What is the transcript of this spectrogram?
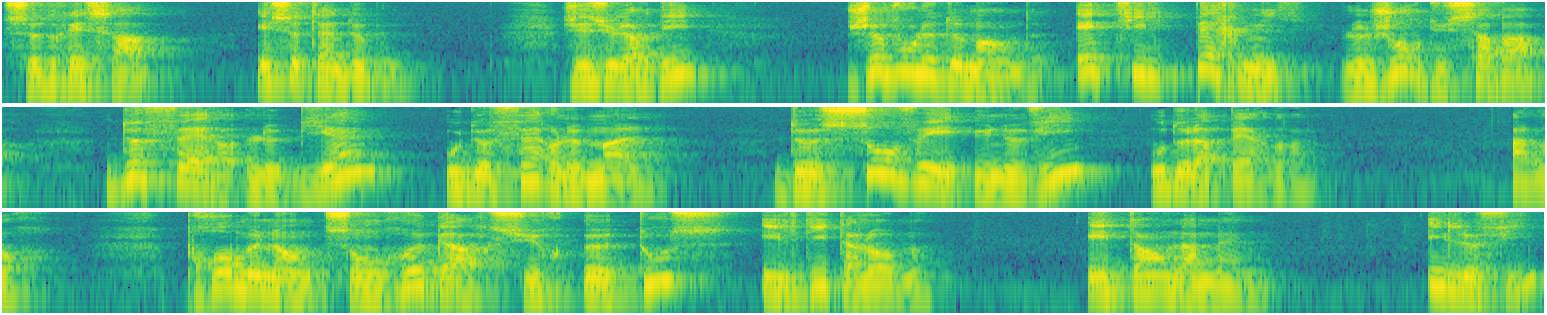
se dressa et se tint debout. Jésus leur dit, Je vous le demande, est-il permis, le jour du sabbat, de faire le bien ou de faire le mal, de sauver une vie ou de la perdre? Alors, promenant son regard sur eux tous, il dit à l'homme, Étends la main. Il le fit,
